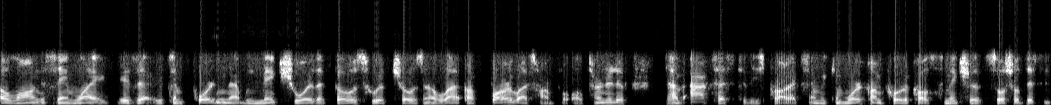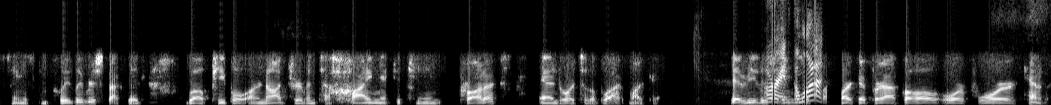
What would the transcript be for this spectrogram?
along the same line is that it's important that we make sure that those who have chosen a, le- a, far less harmful alternative have access to these products and we can work on protocols to make sure that social distancing is completely respected while people are not driven to high nicotine products and or to the black market. It would be the All same right, wanna... black market for alcohol or for cannabis.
